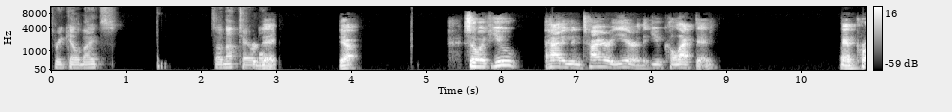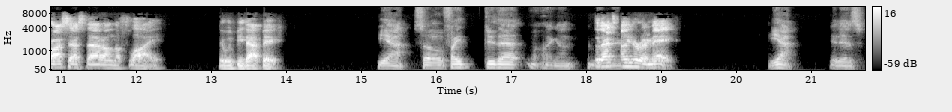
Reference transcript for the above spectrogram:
three kilobytes. So not terrible. Yep. So if you had an entire year that you collected and processed that on the fly, it would be that big. Yeah. So if I do that, well, hang on. I'm So that's there. under a meg. Yeah, it is.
